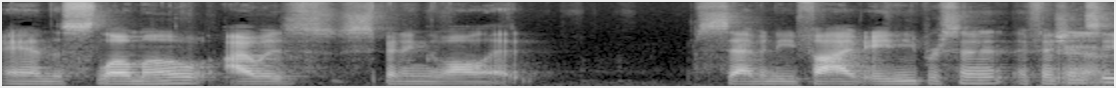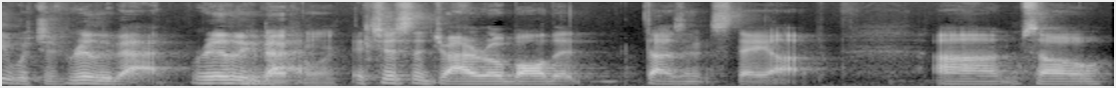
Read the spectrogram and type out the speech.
and the slow mo, I was spinning the ball at 75, 80% efficiency, Yeah. which is really bad, really bad. Definitely. It's just a gyro ball that doesn't stay up. Um, so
